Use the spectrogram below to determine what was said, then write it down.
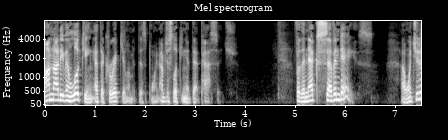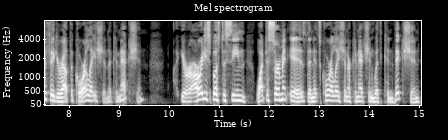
I'm not even looking at the curriculum at this point. I'm just looking at that passage. For the next seven days, I want you to figure out the correlation, the connection. You're already supposed to see what discernment is, then its correlation or connection with conviction.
